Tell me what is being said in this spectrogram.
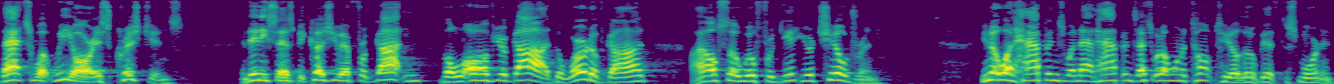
That's what we are as Christians. And then he says, Because you have forgotten the law of your God, the word of God, I also will forget your children. You know what happens when that happens? That's what I want to talk to you a little bit this morning.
